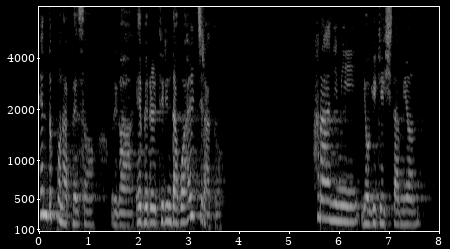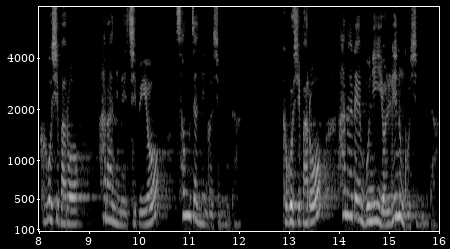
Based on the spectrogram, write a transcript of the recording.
핸드폰 앞에서 우리가 예배를 드린다고 할지라도 하나님이 여기 계시다면 그곳이 바로 하나님의 집이요 성전인 것입니다. 그곳이 바로 하늘의 문이 열리는 곳입니다.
